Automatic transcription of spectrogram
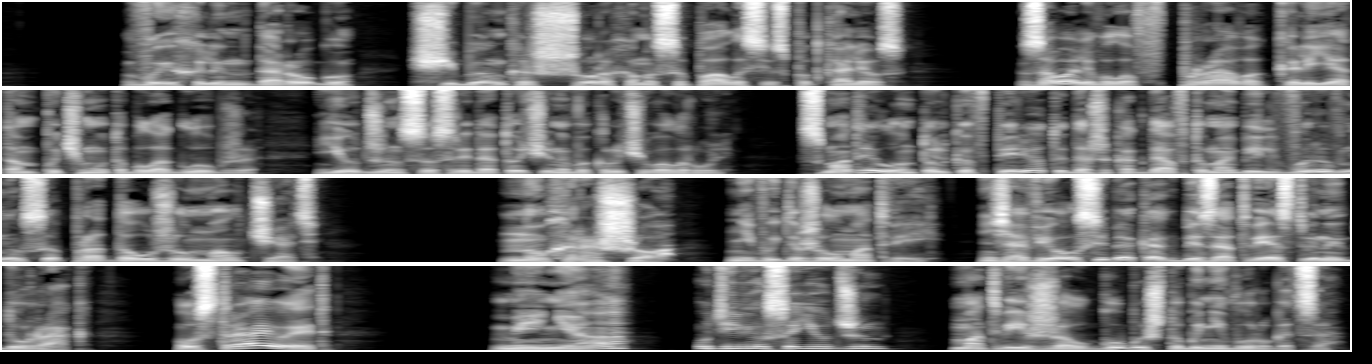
Выехали на дорогу, щебенка с шорохом осыпалась из-под колес. Заваливала вправо, колея там почему-то была глубже. Юджин сосредоточенно выкручивал руль. Смотрел он только вперед, и даже когда автомобиль выровнялся, продолжил молчать. «Ну хорошо», — не выдержал Матвей. «Я вел себя как безответственный дурак. Устраивает?» «Меня?» — удивился Юджин. Матвей сжал губы, чтобы не выругаться.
